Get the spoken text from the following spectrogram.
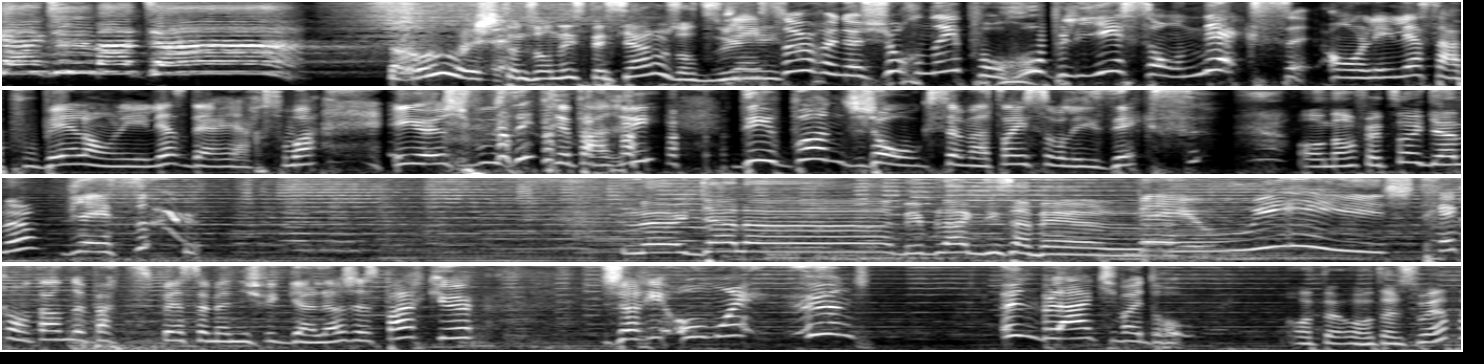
gang du matin Rouge. C'est une journée spéciale aujourd'hui. Bien sûr, une journée pour oublier son ex. On les laisse à la poubelle, on les laisse derrière soi. Et euh, je vous ai préparé des bonnes jokes ce matin sur les ex. On en fait ça un gala? Bien sûr. Le gala des blagues d'Isabelle. Ben oui, je suis très contente de participer à ce magnifique gala. J'espère que j'aurai au moins une, une blague qui va être drôle. On, te, on te le souhaite?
